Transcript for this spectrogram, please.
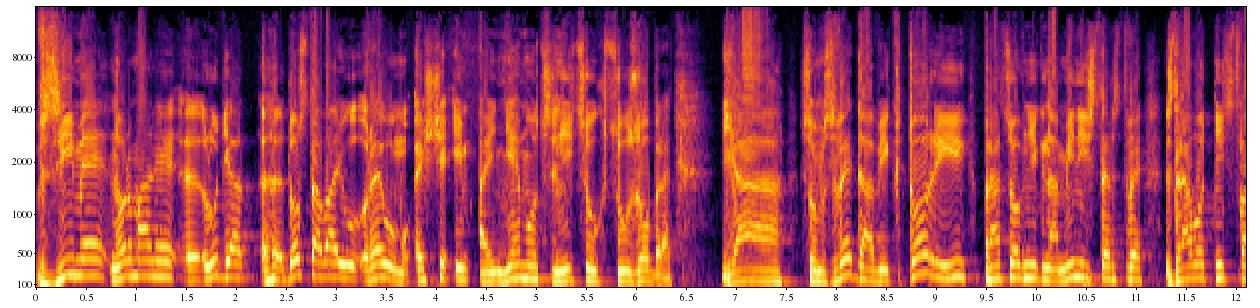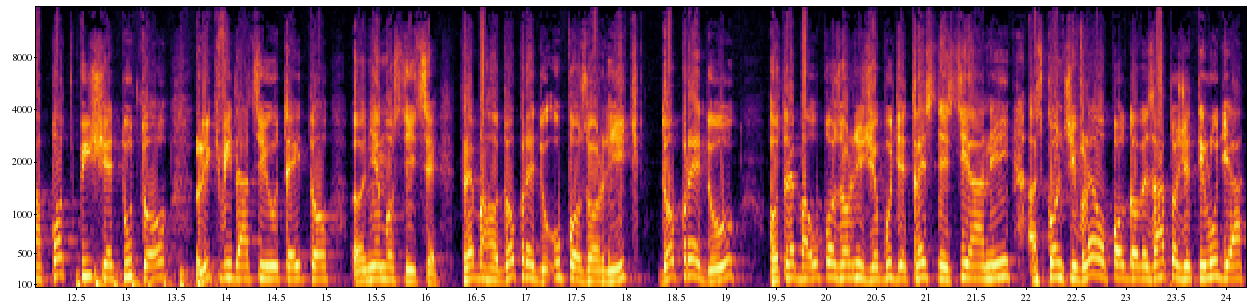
V zime normálne e, ľudia e, dostávajú reumu. Ešte im aj nemocnicu chcú zobrať. Ja som zvedavý, ktorý pracovník na ministerstve zdravotníctva podpíše túto likvidáciu tejto e, nemocnice. Treba ho dopredu upozorniť, dopredu, ho treba upozorniť, že bude trestne stíhaný a skončí v Leopoldove za to, že tí ľudia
